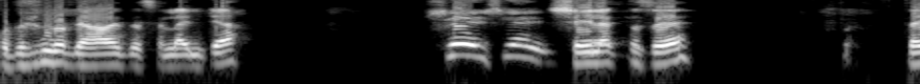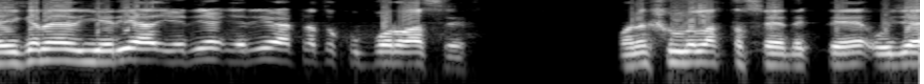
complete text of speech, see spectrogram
কত সুন্দর দেখা যাইতেছে লাইনটা সেই সেই। সেই লাগতেছে। তাই এখানে এরিয়া এরিয়া এরিয়াটা তো খুব বড় আছে। অনেক সুন্দর লাগতেছে দেখতে। ওই যে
